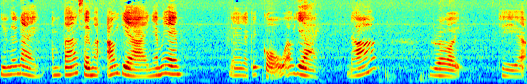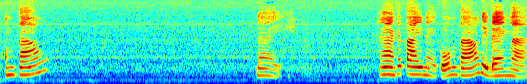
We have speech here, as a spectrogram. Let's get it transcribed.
Như thế này, ông táo sẽ mặc áo dài nha mấy em. Đây là cái cổ áo dài. Đó. Rồi, thì à, ông táo. Đây. Ha, cái tay này của ông táo thì đang là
